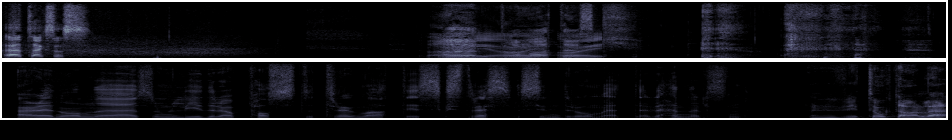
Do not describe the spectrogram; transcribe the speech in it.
Uh, Texas. Ah, Oi, oi, dramatisk. Er det noen uh, som lider av posttraumatisk stressyndrom etter hendelsen? Vi tok det alle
